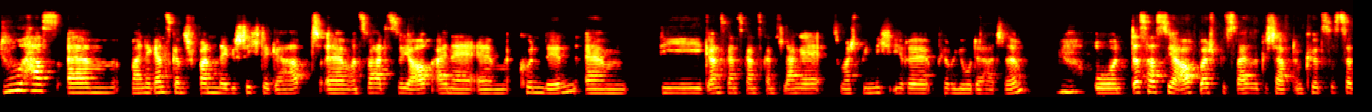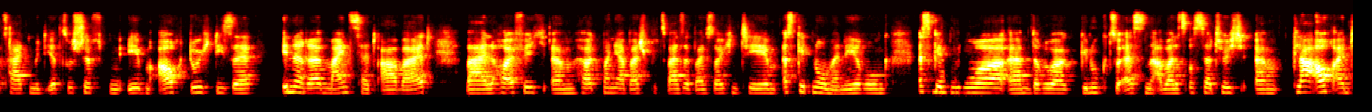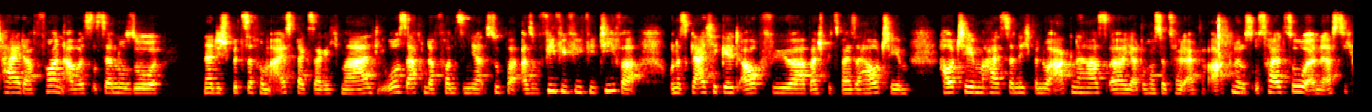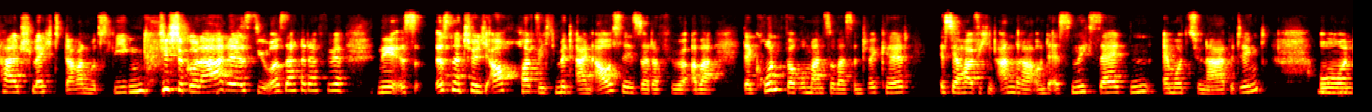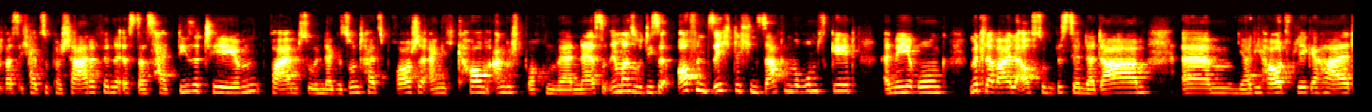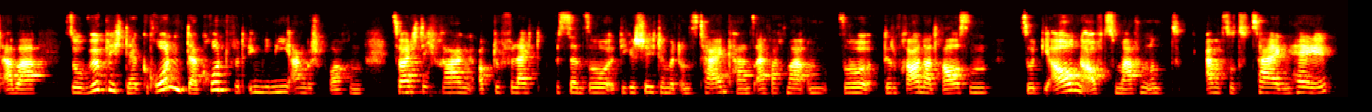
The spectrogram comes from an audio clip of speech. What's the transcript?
Du hast ähm, mal eine ganz, ganz spannende Geschichte gehabt. Ähm, und zwar hattest du ja auch eine ähm, Kundin, ähm, die ganz, ganz, ganz, ganz lange zum Beispiel nicht ihre Periode hatte. Mhm. Und das hast du ja auch beispielsweise geschafft, in kürzester Zeit mit ihr zu shiften, eben auch durch diese innere Mindset-Arbeit, weil häufig ähm, hört man ja beispielsweise bei solchen Themen, es geht nur um Ernährung, es geht nur ähm, darüber, genug zu essen, aber das ist natürlich ähm, klar auch ein Teil davon, aber es ist ja nur so na, die Spitze vom Eisberg, sage ich mal. Die Ursachen davon sind ja super, also viel, viel, viel, viel tiefer. Und das Gleiche gilt auch für beispielsweise Hautthemen. Hautthemen heißt ja nicht, wenn du Akne hast, äh, ja, du hast jetzt halt einfach Akne, das ist halt so, ernährst dich halt schlecht, daran wird es liegen. Die Schokolade ist die Ursache dafür. Nee, es ist natürlich auch häufig mit ein Auslöser dafür, aber der Grund, warum man sowas entwickelt, ist ja häufig ein anderer und er ist nicht selten emotional bedingt. Mhm. Und was ich halt super schade finde, ist, dass halt diese Themen, vor allem so in der Gesundheitsbranche, eigentlich kaum angesprochen werden. Es sind immer so diese offensichtlichen Sachen, worum es geht. Ernährung, mittlerweile auch so ein bisschen der Darm, ähm, ja, die Hautpflege halt, aber so wirklich der Grund, der Grund wird irgendwie nie angesprochen. Jetzt wollte ich dich fragen, ob du vielleicht ein bisschen so die Geschichte mit uns teilen kannst, einfach mal, um so den Frauen da draußen so die Augen aufzumachen und einfach so zu zeigen, hey,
